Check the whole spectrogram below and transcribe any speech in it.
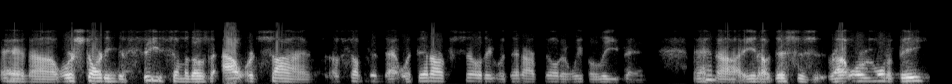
And uh, we're starting to see some of those outward signs of something that within our facility, within our building, we believe in. And, uh, you know, this is right where we want to be.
